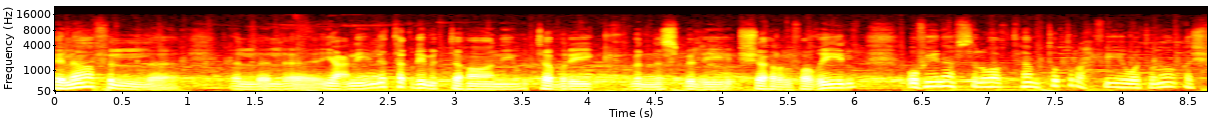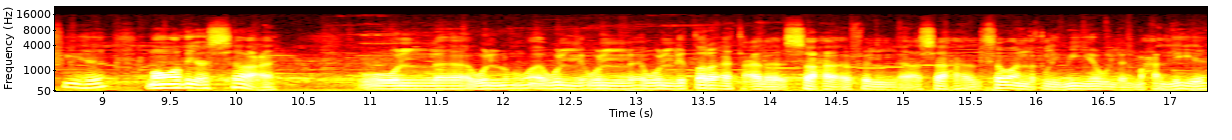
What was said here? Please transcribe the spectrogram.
خلاف ال ال يعني لتقديم التهاني والتبريك بالنسبة للشهر الفضيل. وفي نفس الوقت هم تطرح فيه وتناقش فيها مواضيع الساعة. وال وال وال واللي طرأت على الساحة في الساحة سواء الإقليمية ولا المحلية.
